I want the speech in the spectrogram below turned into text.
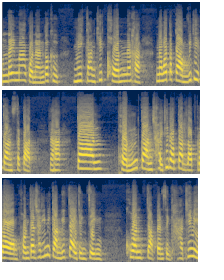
ำได้มากกว่านั้นก็คือ มีการคิดค้นนะคะ นวัตกรรมวิธีการสกัดนะคะการผลการใช้ที่รับการรับรอง ผลการใช้ที่มีการวิจัยจริง ๆ ควรจะเป็นสินค้าที่มี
